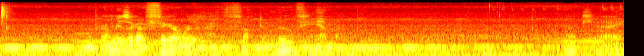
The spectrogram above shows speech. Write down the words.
The problem is I gotta figure out where the fuck to move him. Okay.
